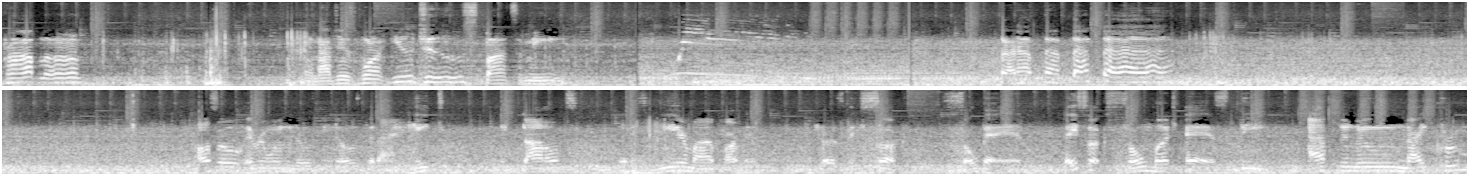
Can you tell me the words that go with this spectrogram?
problem. And I just want you to sponsor me. Da ba ba ba. Also, everyone who knows me knows that I hate McDonald's that is near my apartment because they suck so bad. They suck so much as The afternoon night crew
